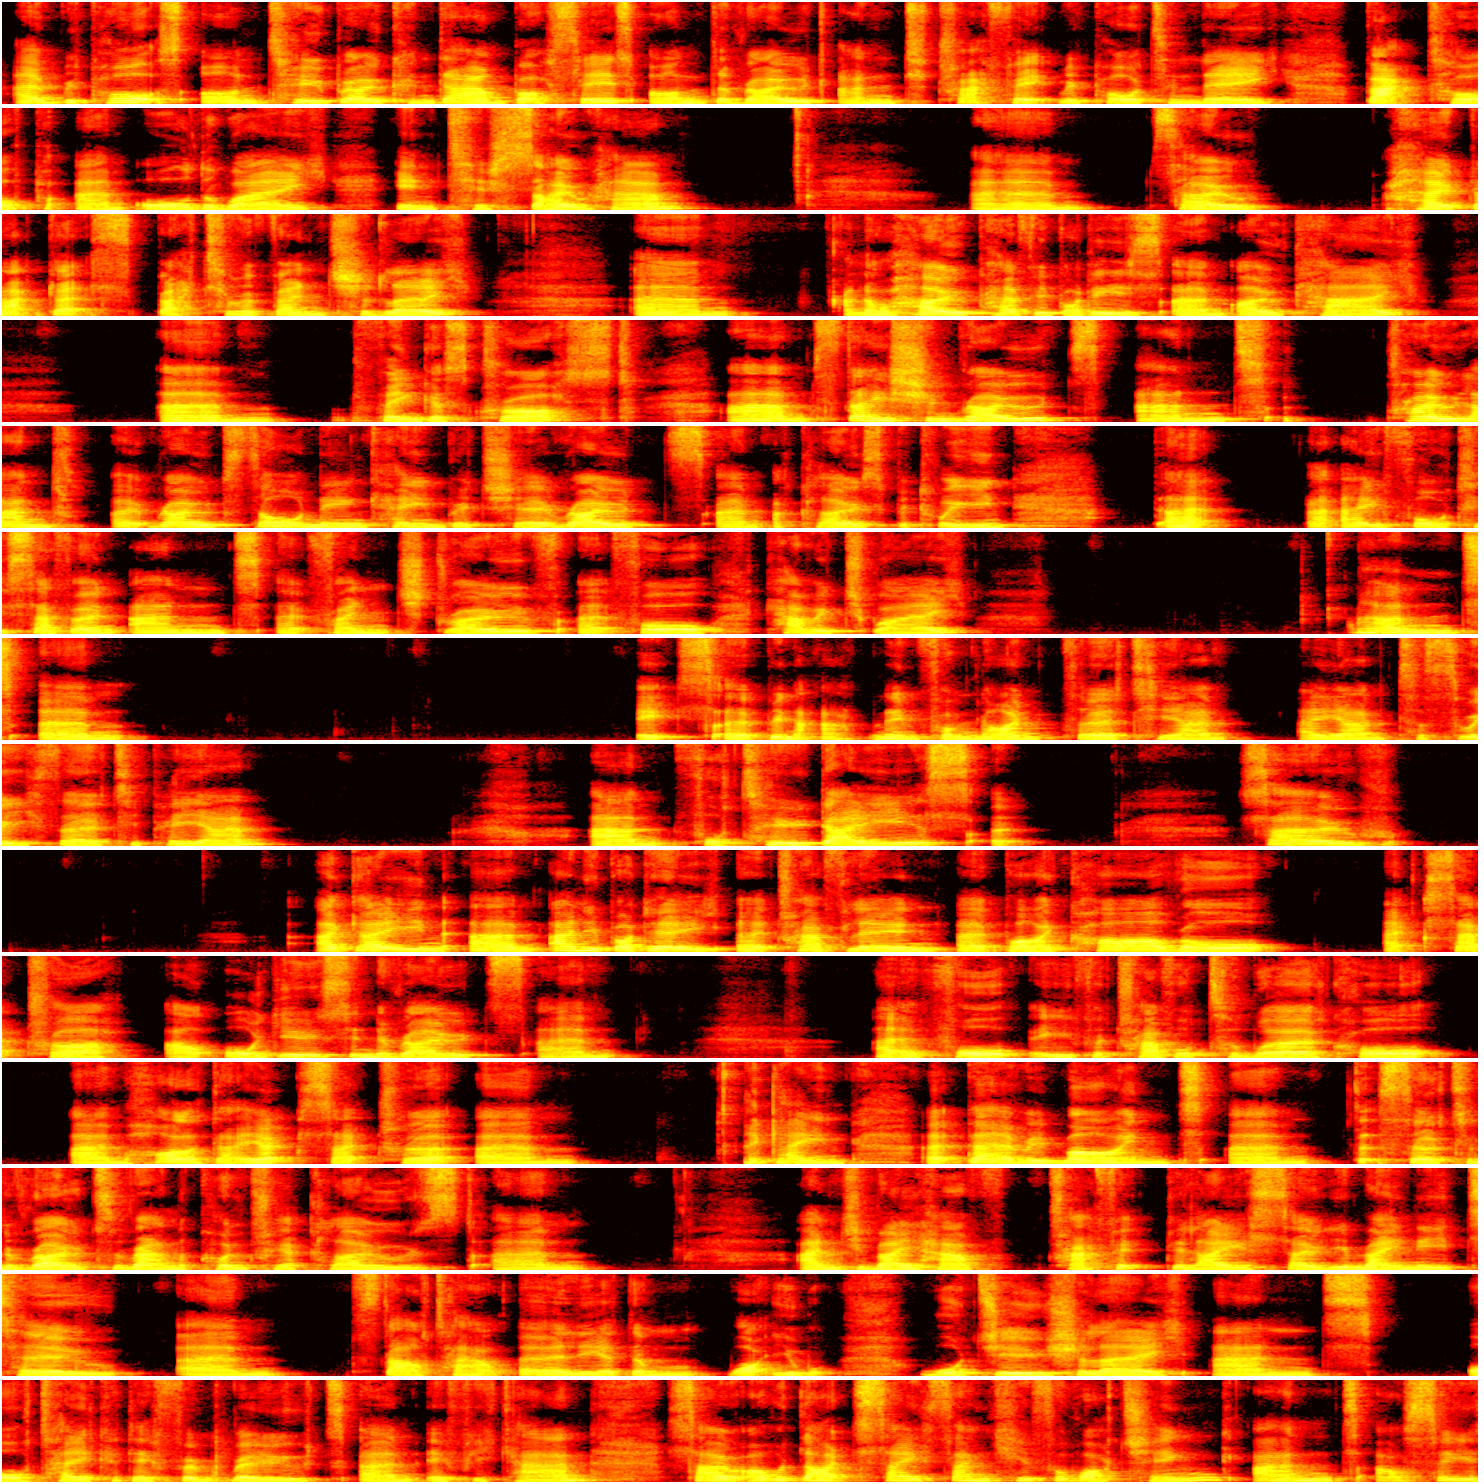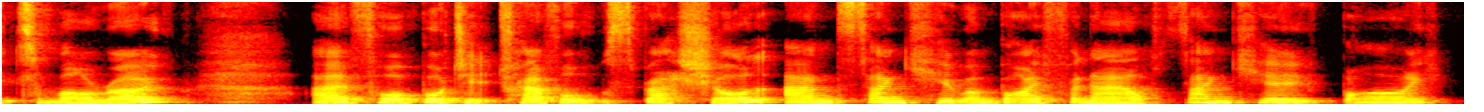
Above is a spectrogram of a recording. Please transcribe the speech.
um, reports on two broken down buses on the road and traffic reportedly backed up um, all the way into Soham. Um, so I hope that gets better eventually. Um, and I hope everybody's um, okay. Um, fingers crossed. Um, station roads and Crowland uh, Road, Thorney Cambridgeshire roads um, are closed between uh, A47 and uh, French Drove uh, for carriageway and um, it's uh, been happening from 9.30 a.m. to 3.30 p.m. Um, for two days. So again, um, anybody uh, travelling uh, by car or etc. Uh, or using the roads um, uh, for either travel to work or um, holiday, etc. Um, again, uh, bear in mind um, that certain roads around the country are closed um, and you may have traffic delays, so you may need to um, start out earlier than what you would usually and or take a different route and um, if you can. So I would like to say thank you for watching and I'll see you tomorrow uh, for budget travel special and thank you and bye for now. Thank you. Bye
